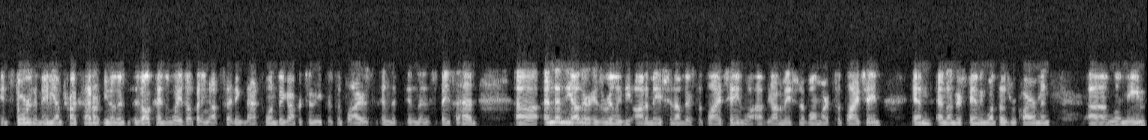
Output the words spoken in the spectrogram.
in stores, it may be on trucks. I don't, you know, there's, there's all kinds of ways opening up. So I think that's one big opportunity for suppliers in the in the space ahead. Uh, and then the other is really the automation of their supply chain, uh, the automation of Walmart's supply chain, and and understanding what those requirements uh, will mean.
